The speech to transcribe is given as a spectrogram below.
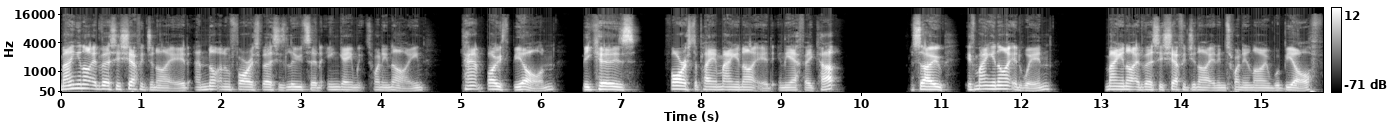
Man United versus Sheffield United and Nottingham Forest versus Luton in game week 29 can't both be on because Forest are playing Man United in the FA Cup. So if Man United win, Man United versus Sheffield United in 29 would be off.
